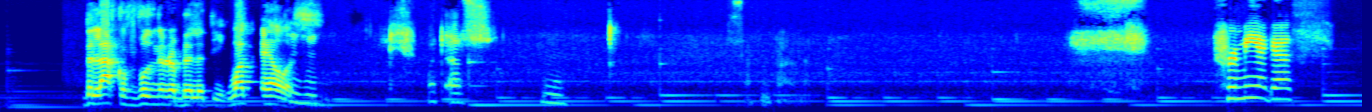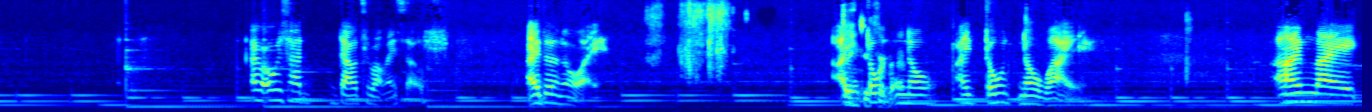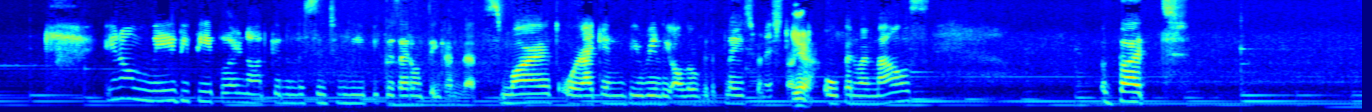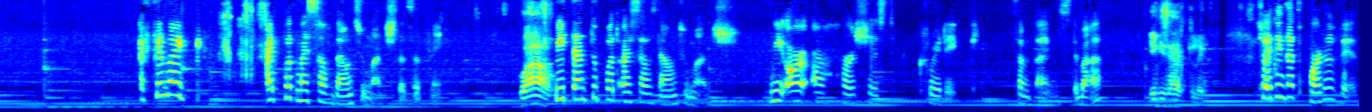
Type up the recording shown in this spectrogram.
the lack of vulnerability? What else? Mm-hmm. What else? Hmm. For me, I guess I've always had doubts about myself. I don't know why. Thank I don't know. I don't know why. I'm like you know, maybe people are not going to listen to me because I don't think I'm that smart, or I can be really all over the place when I start yeah. to open my mouth. But I feel like I put myself down too much. That's the thing. Wow. We tend to put ourselves down too much. We are our harshest critic sometimes, diba? Exactly. So I think that's part of it.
